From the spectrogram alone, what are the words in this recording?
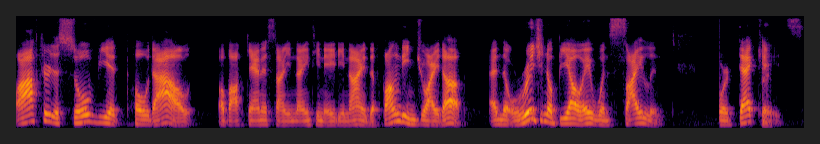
after the Soviet pulled out of Afghanistan in 1989, the funding dried up, and the original BLA went silent for decades,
